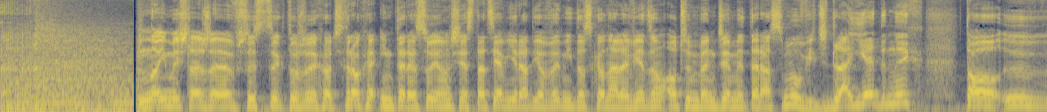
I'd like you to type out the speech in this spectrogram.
No i myślę, że wszyscy, którzy choć trochę interesują się stacjami radiowymi, doskonale wiedzą, o czym będziemy teraz mówić. Dla jednych to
